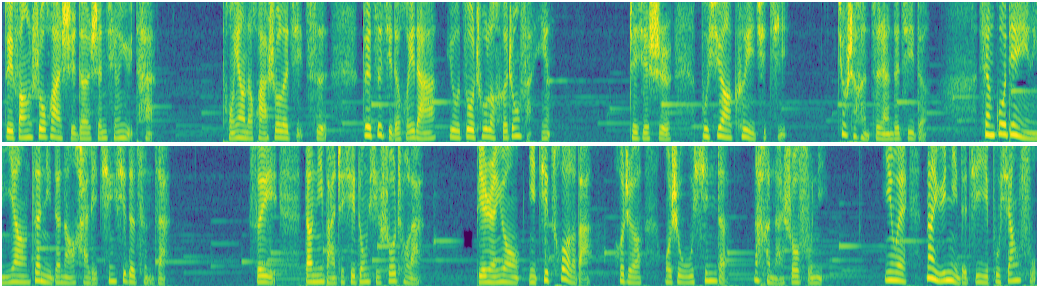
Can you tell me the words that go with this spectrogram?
对方说话时的神情语态，同样的话说了几次，对自己的回答又做出了何种反应。这些事不需要刻意去记，就是很自然的记得，像过电影一样，在你的脑海里清晰的存在。所以，当你把这些东西说出来，别人用“你记错了吧”或者“我是无心的”，那很难说服你，因为那与你的记忆不相符。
